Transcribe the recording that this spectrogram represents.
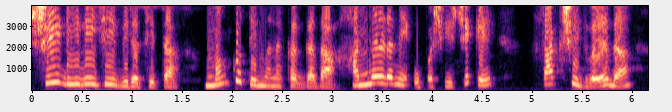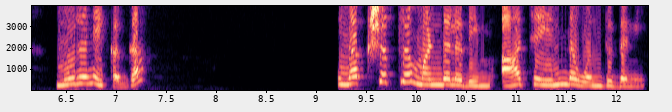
ಶ್ರೀ ಡಿವಿಜಿ ವಿರಚಿತ ಮಂಕುತಿಮ್ಮನ ಕಗ್ಗದ ಹನ್ನೆರಡನೇ ಉಪಶೀರ್ಷಿಕೆ ಸಾಕ್ಷಿದ್ವಯದ ಮೂರನೇ ಕಗ್ಗ. ನಕ್ಷತ್ರ ಮಂಡಲದಿಂ ಆಚೆಯಿಂದ ಒಂದು ದನಿ.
